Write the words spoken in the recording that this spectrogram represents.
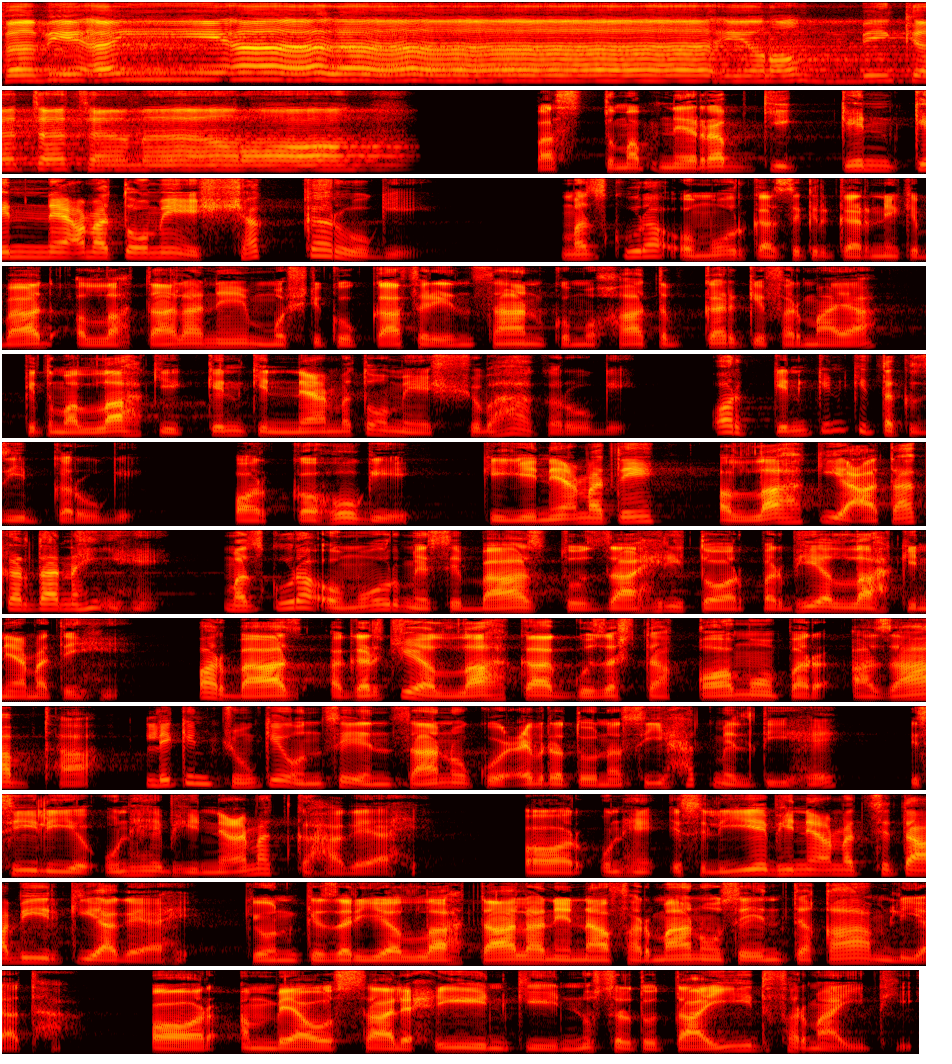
فبأي آلاء ربك تتمارى بس تم اپنے رب کی کن کن نعمتوں میں شک کرو گے مذکورہ امور کا ذکر کرنے کے بعد اللہ تعالیٰ نے مشرق و کافر انسان کو مخاطب کر کے فرمایا کہ تم اللہ کی کن کن نعمتوں میں شبہ کرو گے اور کن کن کی تکذیب کرو گے اور کہو گے کہ یہ نعمتیں اللہ کی عطا کردہ نہیں ہیں۔ مذکورہ امور میں سے بعض تو ظاہری طور پر بھی اللہ کی نعمتیں ہیں اور بعض اگرچہ اللہ کا گزشتہ قوموں پر عذاب تھا، لیکن چونکہ ان سے انسانوں کو عبرت و نصیحت ملتی ہے، اسی لیے انہیں بھی نعمت کہا گیا ہے اور انہیں اس لیے بھی نعمت سے تعبیر کیا گیا ہے کہ ان کے ذریعے اللہ تعالیٰ نے نافرمانوں سے انتقام لیا تھا اور انبیاء و صالحین کی نصرت و تائید فرمائی تھی۔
